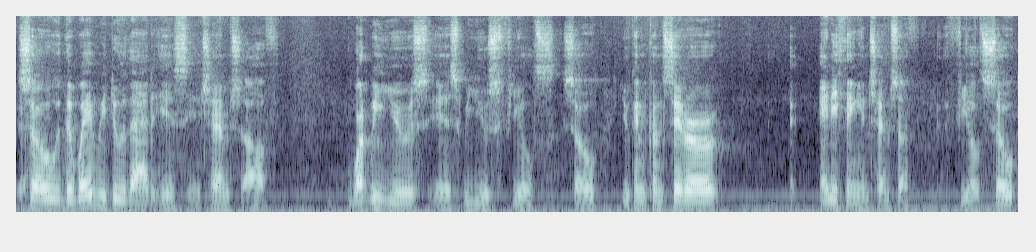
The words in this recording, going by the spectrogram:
Yeah. So the way we do that is in terms of what we use is we use fields. So you can consider anything in terms of fields. So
